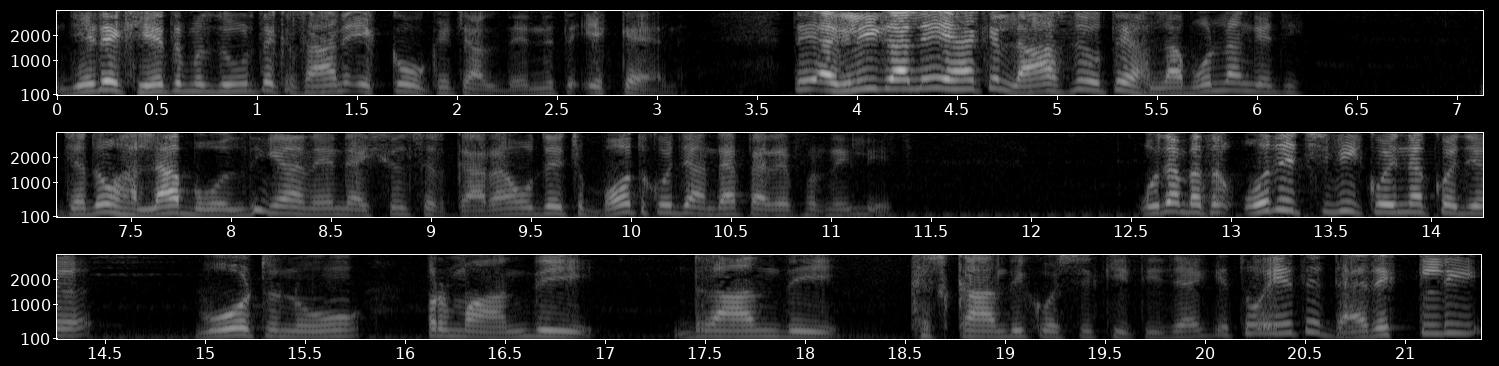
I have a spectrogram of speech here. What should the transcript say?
ਜਿਹੜੇ ਖੇਤ ਮਜ਼ਦੂਰ ਤੇ ਕਿਸਾਨ ਇੱਕ ਹੋ ਕੇ ਚੱਲਦੇ ਨੇ ਤੇ ਇੱਕ ਹੈ ਨੇ। ਤੇ ਅਗਲੀ ਗੱਲ ਇਹ ਹੈ ਕਿ ਲਾਸਟ ਦੇ ਉੱਤੇ ਹੱਲਾ ਬੋਲਾਂਗੇ ਜੀ। ਜਦੋਂ ਹੱਲਾ ਬੋਲਦੀਆਂ ਨੇ ਨੈਸ਼ਨਲ ਸਰਕਾਰਾਂ, ਉਹਦੇ ਚ ਬਹੁਤ ਕੁਝ ਆਂਦਾ ਪੈਰਾਫਰਨੀਲੀ ਚ ਉਹਦਾ ਮਤਲਬ ਉਹਦੇ ਚ ਵੀ ਕੋਈ ਨਾ ਕੁਝ ਵੋਟ ਨੂੰ ਪ੍ਰਮਾਨ ਦੀ ਡਰਾਨ ਦੀ, ਖਿਸਕਾਉਣ ਦੀ ਕੋਸ਼ਿਸ਼ ਕੀਤੀ ਜਾਏਗੀ। ਤਾਂ ਇਹ ਤੇ ਡਾਇਰੈਕਟਲੀ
